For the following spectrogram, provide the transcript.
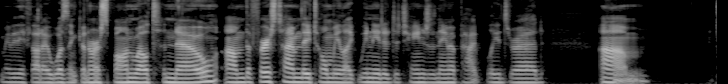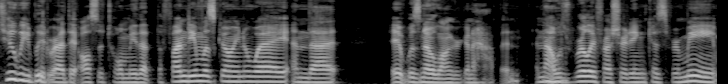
maybe they thought I wasn't going to respond well to no. Um, the first time they told me like we needed to change the name of Pack Bleeds Red um, to We Bleed Red, they also told me that the funding was going away and that it was no longer going to happen. And that Mhm. was really frustrating because for me,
